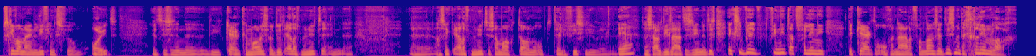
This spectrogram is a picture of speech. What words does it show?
misschien wel mijn lievelingsfilm ooit. Het is een, die kerkelijke modeshow, duurt 11 minuten... en uh, als ik elf minuten zou mogen tonen op de televisie, uh, ja? dan zou ik die laten zien. Het is, ik vind niet dat Fellini de kerk er ongenadig van langs Het is met een glimlach.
